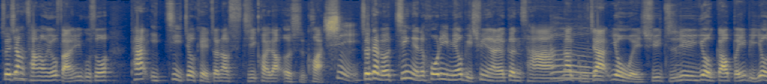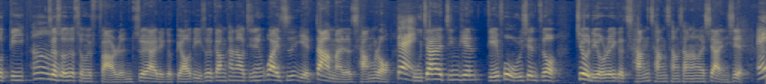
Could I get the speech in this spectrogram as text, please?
所以像长荣有法人预估说，它一季就可以赚到十七块到二十块。是所以代表今年的获利没有比去年来的更差，嗯那股价又委屈，殖利率又高，本益比又低，嗯这时候就成为法人最爱的一个标的。所以刚刚看到今天外资也大买了长荣，对股价在今天跌破五日线之后，就留了一个长长长长长的下影线。哎，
